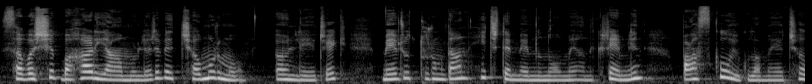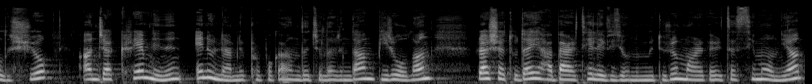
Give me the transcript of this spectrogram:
Savaşı bahar yağmurları ve çamur mu önleyecek. Mevcut durumdan hiç de memnun olmayan Kremlin baskı uygulamaya çalışıyor. Ancak Kremlin'in en önemli propagandacılarından biri olan Russia Today haber televizyonu müdürü Margarita Simonyan,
